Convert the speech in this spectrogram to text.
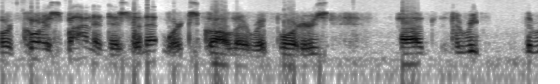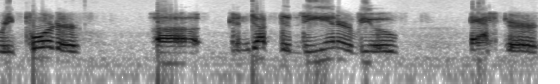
or correspondent, as the networks call their reporters, uh, the re- the reporter uh, conducted the interview after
